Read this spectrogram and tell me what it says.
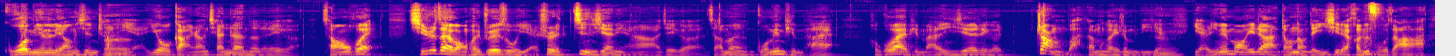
国民良心产业，嗯又赶上前阵子的这个残奥会。其实再往回追溯，也是近些年啊，这个咱们国民品牌和国外品牌的一些这个仗吧，咱们可以这么理解，嗯也是因为贸易战等等这一系列很复杂啊，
